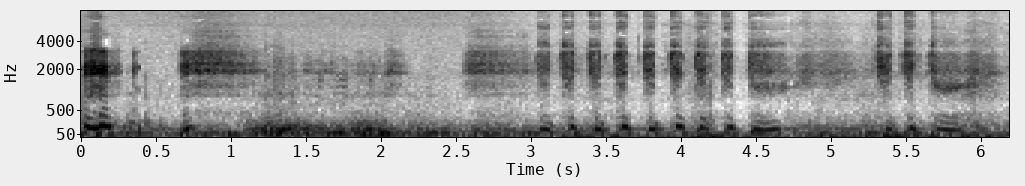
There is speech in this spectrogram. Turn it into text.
トゥトゥトゥトゥトゥトゥトゥトゥトゥトゥ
